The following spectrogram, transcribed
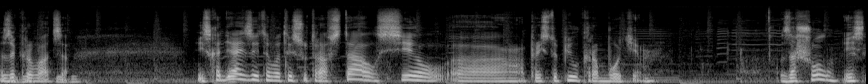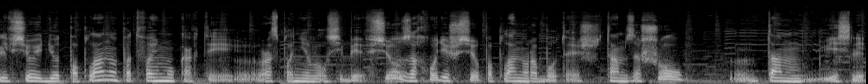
закрываться. Исходя из этого, ты с утра встал, сел, а, приступил к работе. Зашел, если все идет по плану, по твоему, как ты распланировал себе, все, заходишь, все по плану работаешь. Там зашел, там, если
